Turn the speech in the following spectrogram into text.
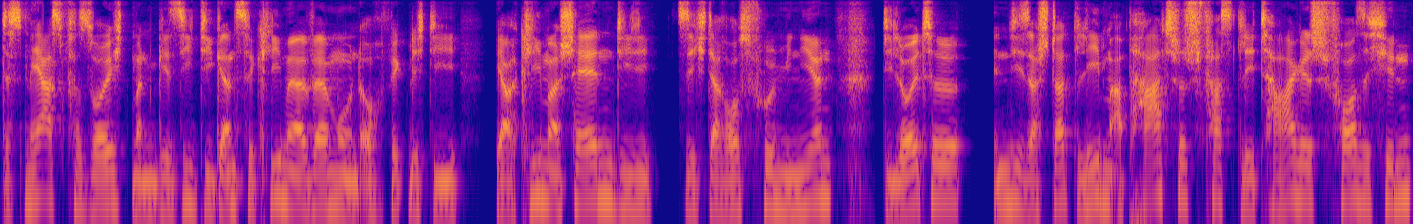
Das Meer ist verseucht, man sieht die ganze Klimaerwärmung und auch wirklich die ja, Klimaschäden, die sich daraus fulminieren. Die Leute in dieser Stadt leben apathisch, fast lethargisch vor sich hin,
